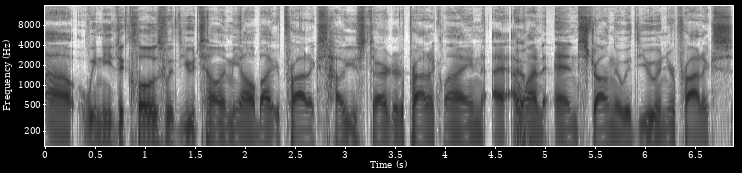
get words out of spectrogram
Uh, we need to close with you telling me all about your products, how you started a product line. I, I want to end strongly with you and your products.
